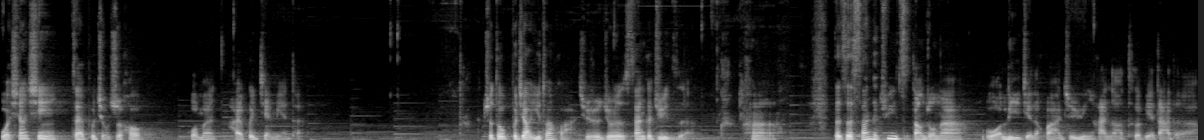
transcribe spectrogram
我相信在不久之后，我们还会见面的。这都不叫一段话，其实就是三个句子。哈，在这三个句子当中呢，我理解的话就蕴含了特别大的，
